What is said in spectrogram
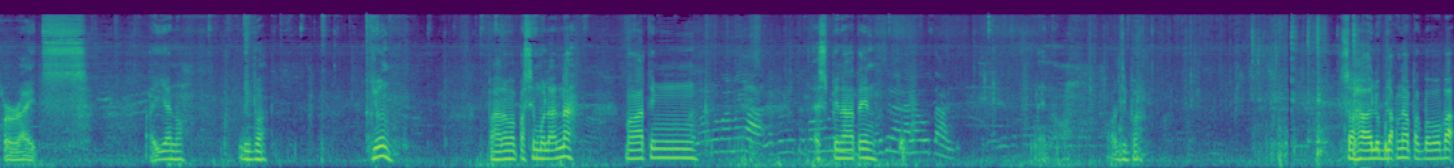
Alright. Ayan o. Diba? Yun. Para mapasimulan na. Mga team SP natin. Ayan o. O, diba? Sa hollow block na pagbababa.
